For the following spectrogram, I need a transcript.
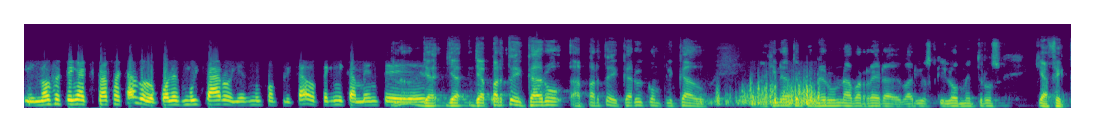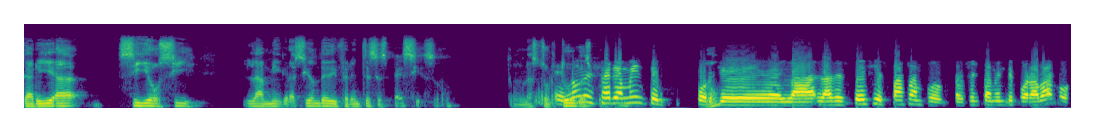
y no se tenga que estar sacando, lo cual es muy caro y es muy complicado técnicamente. Ya, ya, ya aparte de caro, aparte de caro y complicado, imagínate poner una barrera de varios kilómetros que afectaría sí o sí la migración de diferentes especies, ¿no? Como las Eh, tortugas. no necesariamente porque la- las especies pasan por, perfectamente por abajo.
